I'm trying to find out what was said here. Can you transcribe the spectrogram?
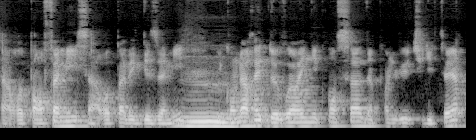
un, repas en famille, c'est un repas avec des amis, mmh. et qu'on arrête de voir uniquement ça d'un point de vue utilitaire,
